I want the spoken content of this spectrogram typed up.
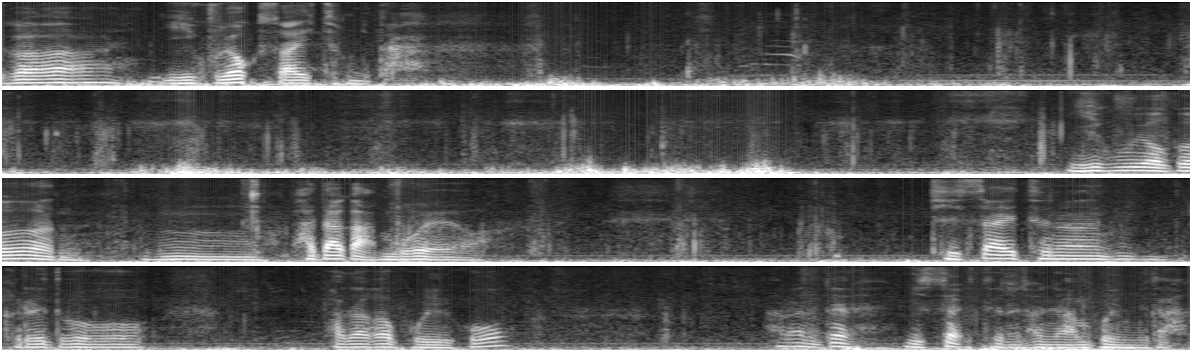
여기가 2구역 사이트입니다. 이 구역은 음, 바다가 안 보여요. D 사이트는 그래도 바다가 보이고 하는데 이 사이트는 전혀 안 보입니다.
